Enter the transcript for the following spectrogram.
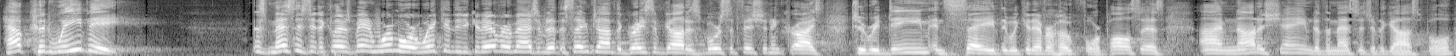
How could we be? This message that declares, man, we're more wicked than you could ever imagine, but at the same time, the grace of God is more sufficient in Christ to redeem and save than we could ever hope for. Paul says, I am not ashamed of the message of the gospel,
